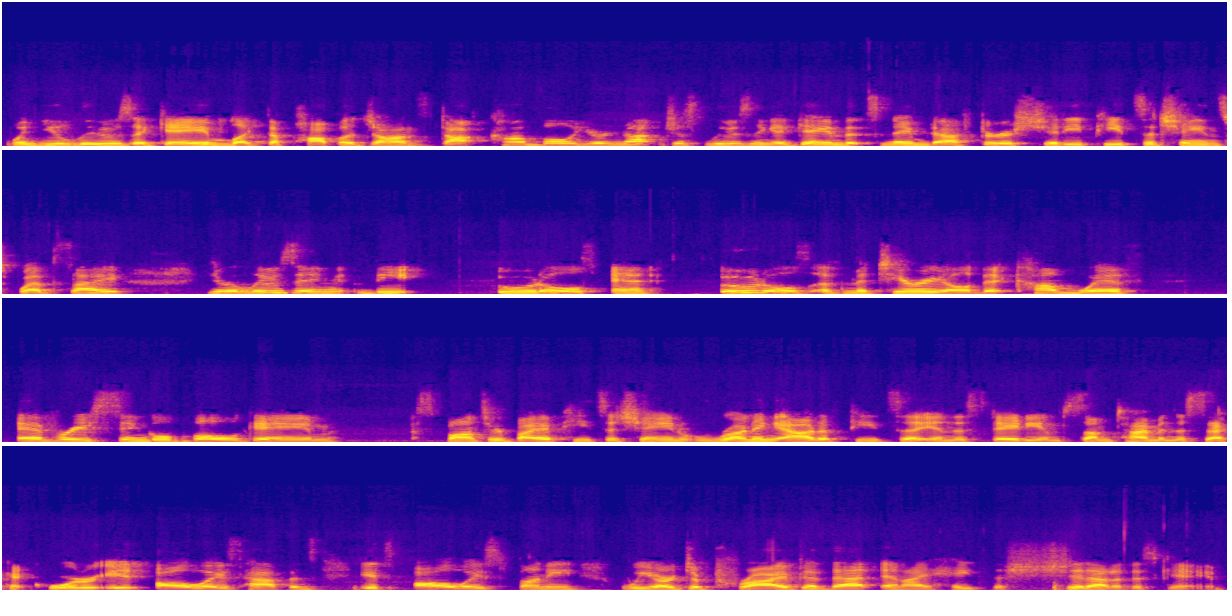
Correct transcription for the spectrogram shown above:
when you lose a game like the PapaJohns.com Bowl, you're not just losing a game that's named after a shitty pizza chain's website. You're losing the oodles and oodles of material that come with every single bowl game sponsored by a pizza chain running out of pizza in the stadium sometime in the second quarter. It always happens. It's always funny. We are deprived of that, and I hate the shit out of this game.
